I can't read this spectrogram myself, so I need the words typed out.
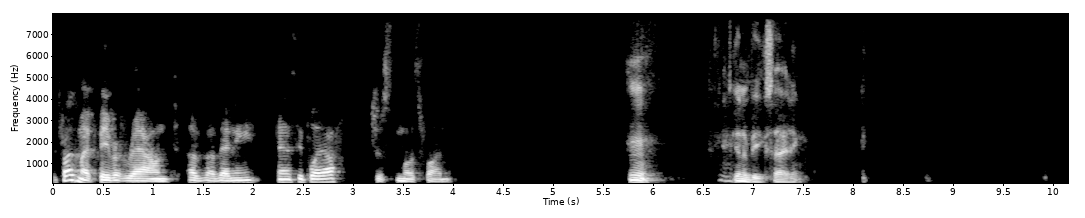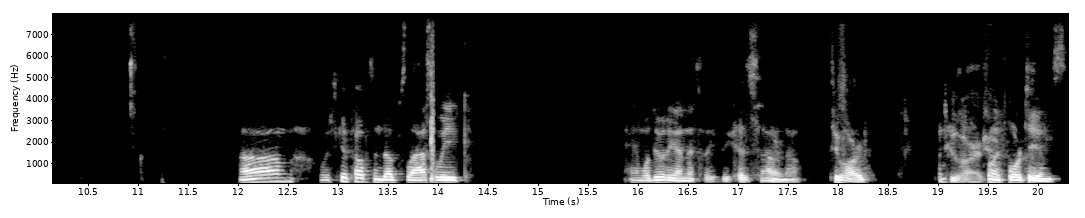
it's probably my favorite round of, of any fantasy playoff. Just the most fun. Mm. It's gonna be exciting. Um, we skipped helps and dubs last week, and we'll do it again this week because I don't know, too hard. Too hard. It's only four teams.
